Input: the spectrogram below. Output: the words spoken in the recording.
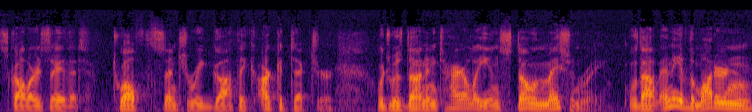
Scholars say that 12th century Gothic architecture, which was done entirely in stone masonry, without any of the modern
